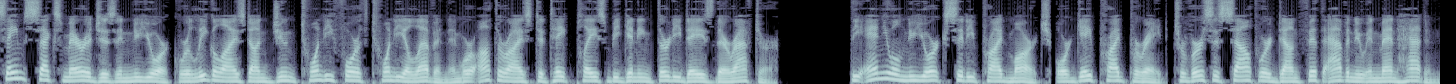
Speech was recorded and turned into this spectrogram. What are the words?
Same-sex marriages in New York were legalized on June 24, 2011 and were authorized to take place beginning 30 days thereafter. The annual New York City Pride March or Gay Pride Parade traverses southward down Fifth Avenue in Manhattan,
